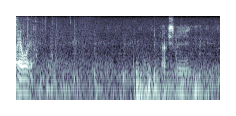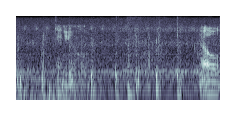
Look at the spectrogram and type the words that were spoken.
Hey, where are you? Marksman. Daniel. Health.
